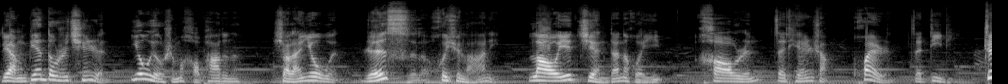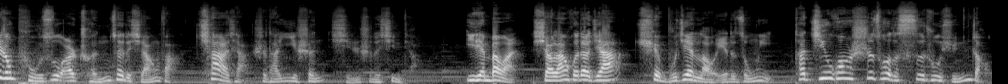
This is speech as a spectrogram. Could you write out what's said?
两边都是亲人，又有什么好怕的呢？小兰又问：人死了会去哪里？老爷简单的回应：“好人在天上，坏人在地底。”这种朴素而纯粹的想法，恰恰是他一生行事的信条。一天傍晚，小兰回到家，却不见老爷的踪影。她惊慌失措地四处寻找，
